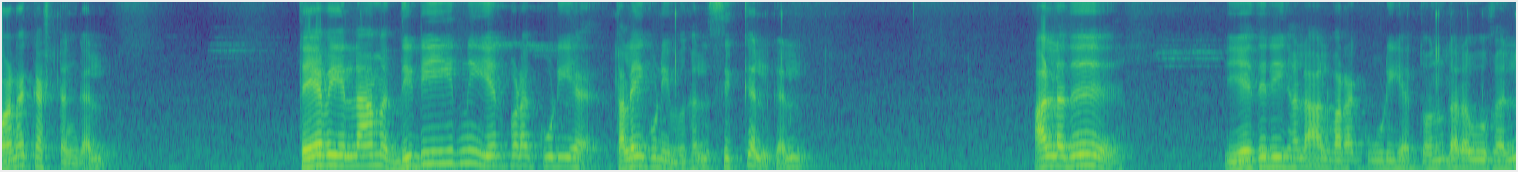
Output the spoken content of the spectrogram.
மன கஷ்டங்கள் தேவையில்லாமல் திடீர்னு ஏற்படக்கூடிய தலைக்குனிவுகள் சிக்கல்கள் அல்லது எதிரிகளால் வரக்கூடிய தொந்தரவுகள்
